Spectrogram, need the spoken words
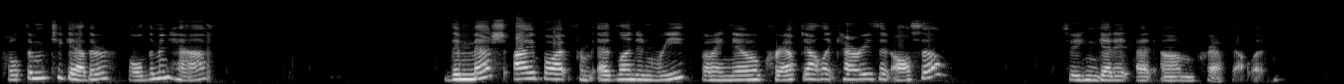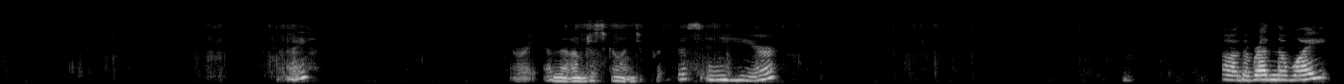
Put them together, fold them in half. The mesh I bought from Ed London Wreath, but I know Craft Outlet carries it also. So you can get it at um, Craft Outlet. Okay. All right, and then I'm just going to put this in here. Oh, the red and the white.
